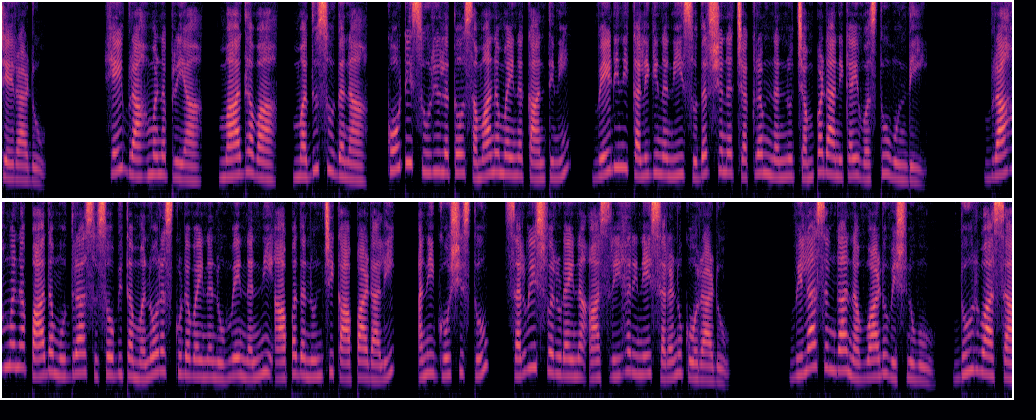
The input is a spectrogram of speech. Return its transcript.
చేరాడు. హే బ్రాహ్మణప్రియా మాధవా మధుసూదన కోటి సూర్యులతో సమానమైన కాంతిని వేడిని కలిగిన నీ సుదర్శన చక్రం నన్ను చంపడానికై వస్తూ ఉంది. బ్రాహ్మణ పాదముద్రా సుశోభిత మనోరస్కుడవైన నువ్వే నన్ని ఆపద నుంచి కాపాడాలి అని ఘోషిస్తూ సర్వేశ్వరుడైన ఆ శ్రీహరినే శరణు కోరాడు. విలాసంగా నవ్వాడు విష్ణువు. దూర్వాసా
